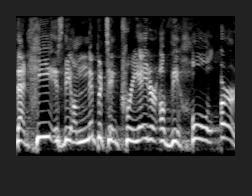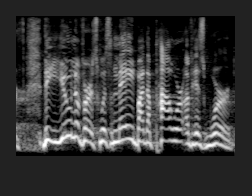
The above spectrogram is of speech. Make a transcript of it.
that He is the omnipotent creator of the whole earth. The universe was made by the power of His word.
